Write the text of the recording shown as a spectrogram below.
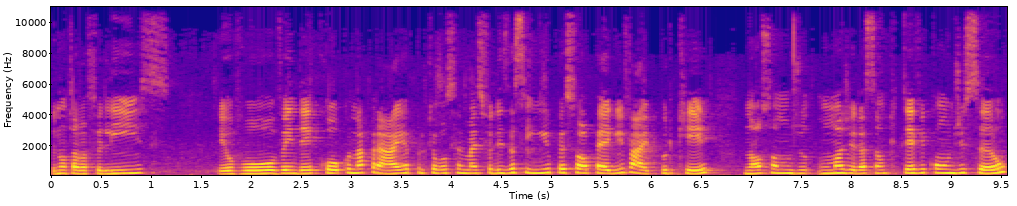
eu não estava feliz. Eu vou vender coco na praia porque eu vou ser mais feliz assim. E o pessoal pega e vai, porque nós somos uma geração que teve condição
